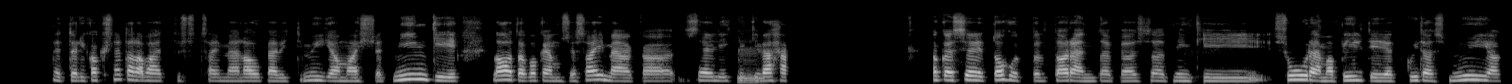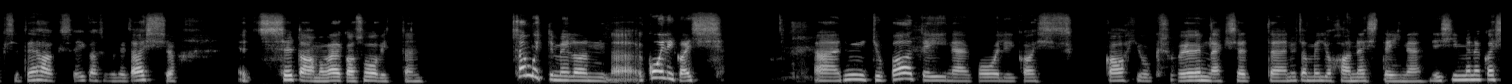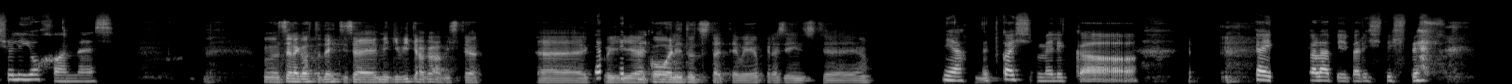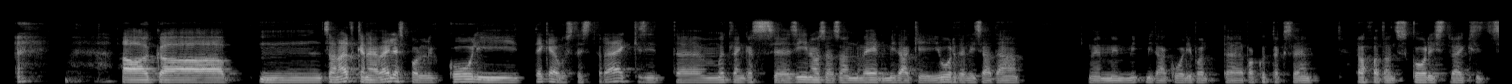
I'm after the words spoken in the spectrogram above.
et oli kaks nädalavahetust, saime laupäeviti müüa oma asju, et mingi laada kogemuse saime, aga see oli ikkagi mm. vähe. aga see tohutult arendab ja saad mingi suurema pildi, et kuidas müüakse, tehakse igasuguseid asju. et seda ma väga soovitan. samuti meil on koolikass Äh, nüüd juba teine koolikass kahjuks või õnneks, et äh, nüüd on meil Johannes teine, esimene kass oli Johannes. selle kohta tehti see mingi video ka vist ju, äh, kui kooli tutvustati või õpilasesindust ja. jah, et kass on meil ikka, käib ka läbi päris tihti. Aga Mm, sa natukene väljaspool kooli tegevustest rääkisid, äh, mõtlen, kas siin osas on veel midagi juurde lisada, mida kooli poolt äh, pakutakse? rahvatantsuskoorist rääkisid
